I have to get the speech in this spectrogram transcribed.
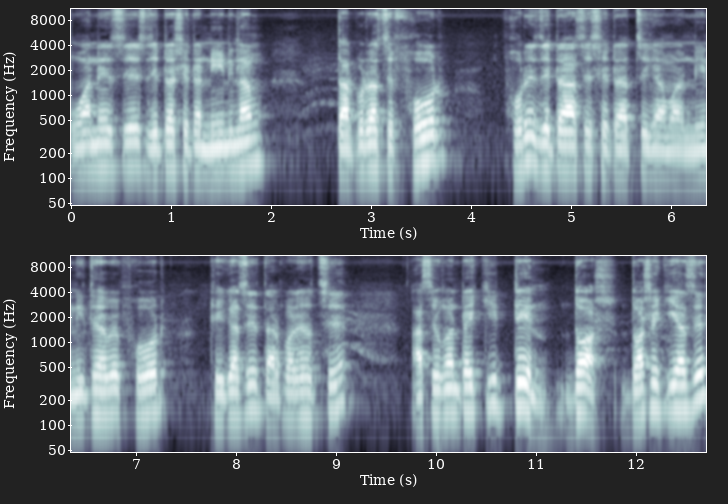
ওয়ানে আছে যেটা সেটা নিয়ে নিলাম। তারপরে আছে ফোর ফোরে যেটা আছে সেটা হচ্ছে আমার নিয়ে নিতে হবে ফোর ঠিক আছে? তারপরে হচ্ছে, আছে ওখানটায় কি? টেন দশ। দশে কি আছে?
